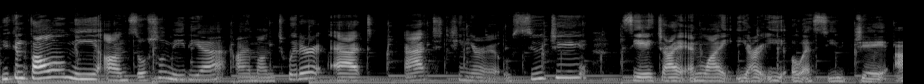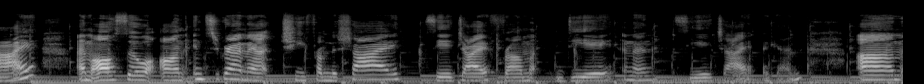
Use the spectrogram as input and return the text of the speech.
You can follow me on social media. I'm on Twitter at at Chinyere Osuji, C H I N Y E R E O S U J I. I'm also on Instagram at Chi from the Chi, C H I from D A, and then C H I again. Um,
